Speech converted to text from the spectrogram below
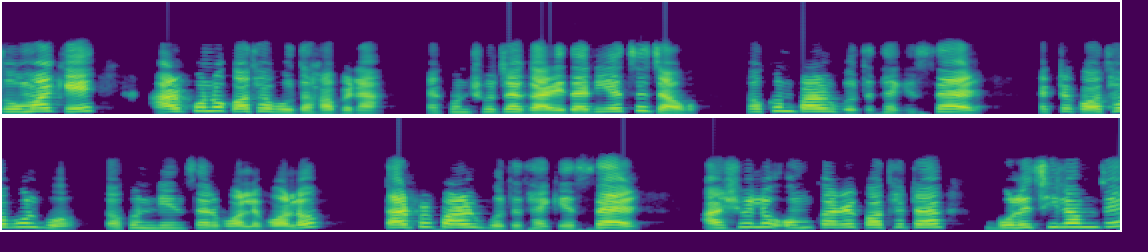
তোমাকে আর কোনো কথা বলতে হবে না। এখন সোজা গাড়ি দাঁড়িয়ে আছে, যাও। তখন পারুল বলতে থাকে, স্যার একটা কথা বলব? তখন ডিন স্যার বলে, বলো। তারপর পারুল বলতে থাকে, স্যার, আসলে ওমকারের কথাটা বলেছিলাম যে,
